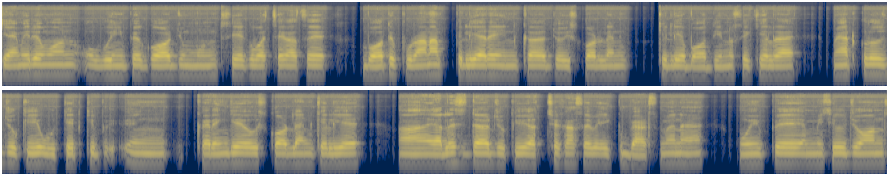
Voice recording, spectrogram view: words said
कैमरेमन वहीं पे गॉर्ज मुंशी एक बच्चे का से बहुत ही पुराना प्लेयर है। इनका जो स्कॉटलैंड के लिए बहुत दिनों से खेल रहा है। मैट क्रूज जो कि विकेट कीपिंग करेंगे स्कॉटलैंड के लिए। एलिसडर जो कि अच्छे खासे एक बैट्समैन है। वहीं पे मिचेल जॉन्स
